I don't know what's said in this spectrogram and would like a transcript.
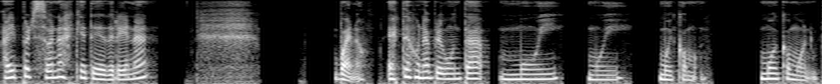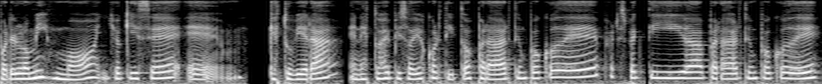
¿Hay personas que te drenan? Bueno, esta es una pregunta muy, muy, muy común muy común. Por lo mismo, yo quise eh, que estuviera en estos episodios cortitos para darte un poco de perspectiva, para darte un poco de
